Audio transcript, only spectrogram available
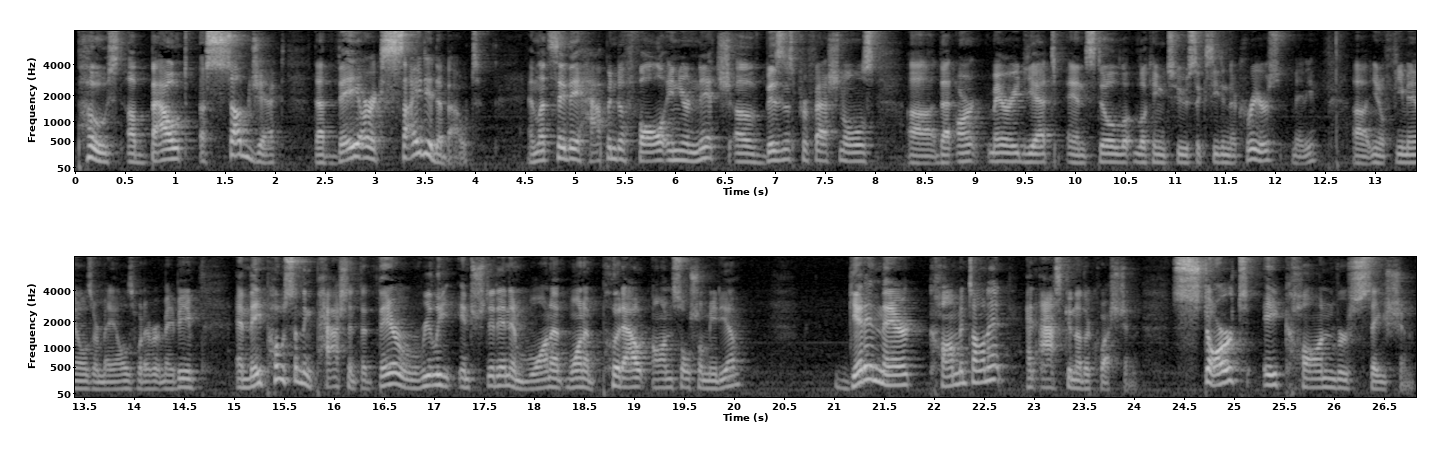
post about a subject that they are excited about, and let's say they happen to fall in your niche of business professionals uh, that aren't married yet and still lo- looking to succeed in their careers, maybe, uh, you know, females or males, whatever it may be, and they post something passionate that they're really interested in and want to want to put out on social media Get in there, comment on it, and ask another question. Start a conversation.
